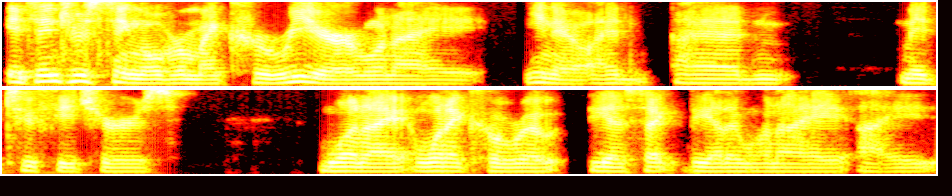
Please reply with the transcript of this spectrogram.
it's interesting over my career when i you know i had i had made two features. One i one i co-wrote the sec, the other one i i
